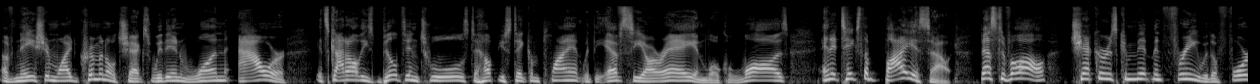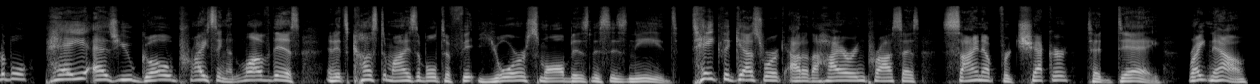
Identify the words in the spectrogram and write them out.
of nationwide criminal checks within one hour. It's got all these built in tools to help you stay compliant with the FCRA and local laws, and it takes the bias out. Best of all, Checkr is commitment free with affordable, pay as you go pricing. I love this, and it's customizable to fit your small business's needs. Take the guesswork out of the hiring process. Sign up for Checkr today. Right now,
